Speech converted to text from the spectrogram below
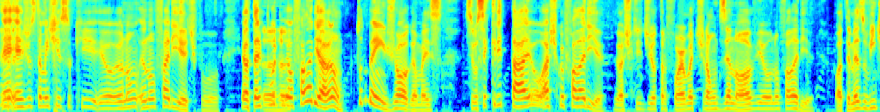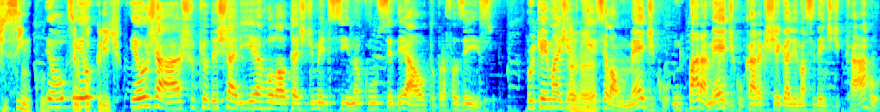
é- é justamente isso que eu, eu, não, eu não faria, tipo, eu até Aham. eu falaria, não, tudo bem, joga, mas se você gritar, eu acho que eu falaria. Eu acho que de outra forma tirar um 19 eu não falaria. Ou até mesmo 25, Eu- se não eu- for crítico. Eu já acho que eu deixaria rolar o teste de medicina com o CD alto pra fazer isso. Porque eu imagino Aham. que, sei lá, um médico, um paramédico, o cara que chega ali no acidente de carro,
